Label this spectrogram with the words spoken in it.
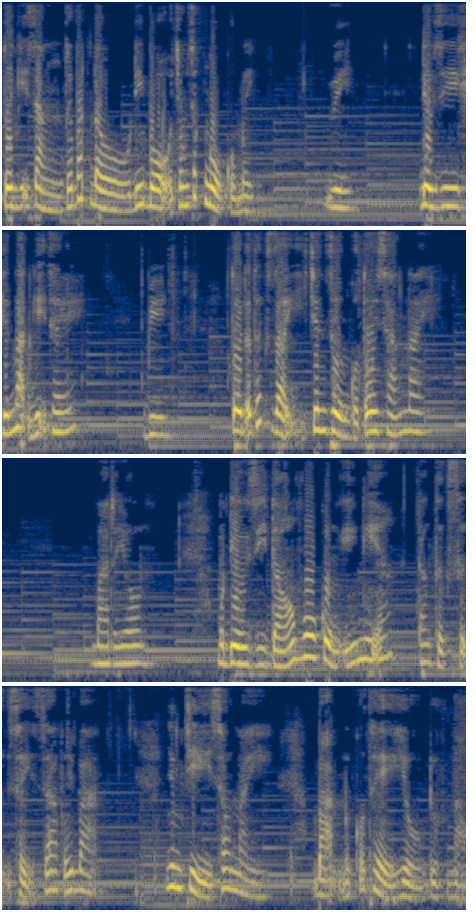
Tôi nghĩ rằng tôi bắt đầu đi bộ trong giấc ngủ của mình Win Điều gì khiến bạn nghĩ thế? Vin, tôi đã thức dậy trên giường của tôi sáng nay. Marion, một điều gì đó vô cùng ý nghĩa đang thực sự xảy ra với bạn. Nhưng chỉ sau này bạn mới có thể hiểu được nó.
